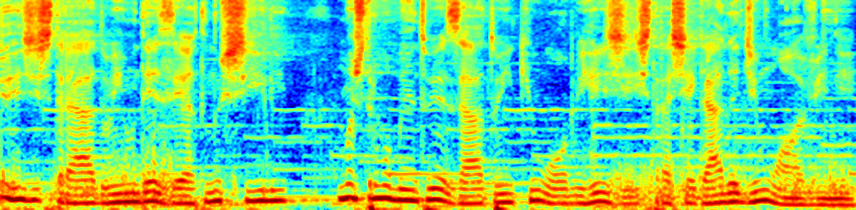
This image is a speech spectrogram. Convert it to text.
Vídeo registrado em um deserto no Chile mostra o momento exato em que um homem registra a chegada de um OVNI.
